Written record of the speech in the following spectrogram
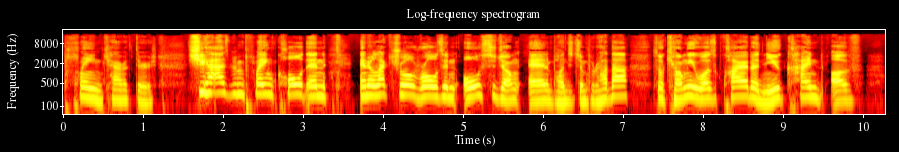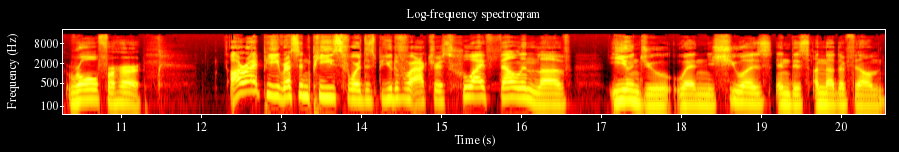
plain characters. She has been playing cold and intellectual roles in Oh Sujong and Bungee Jump을 하다, so Kyungi was quite a new kind of role for her. R.I.P. Rest in peace for this beautiful actress who I fell in love, Yoon-ju, when she was in this another film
